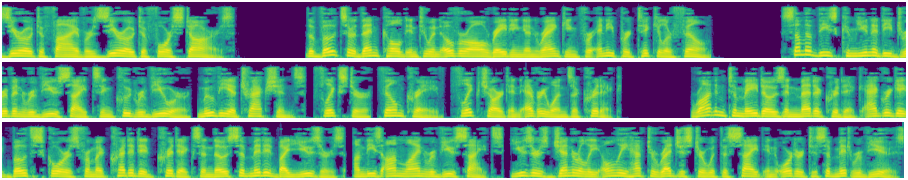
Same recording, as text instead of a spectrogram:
0 to 5 or 0 to 4 stars. The votes are then culled into an overall rating and ranking for any particular film. Some of these community-driven review sites include Reviewer, Movie Attractions, Flixster, Filmcrave, Flickchart and Everyone's a Critic. Rotten Tomatoes and Metacritic aggregate both scores from accredited critics and those submitted by users. On these online review sites, users generally only have to register with the site in order to submit reviews.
